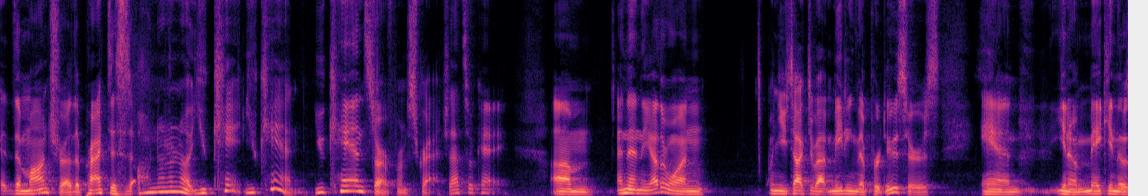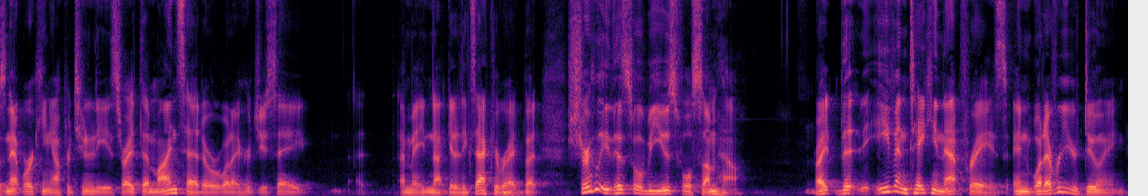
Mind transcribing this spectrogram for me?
the mantra, the practice is, oh no no no, you can't, you can, you can start from scratch. That's okay. Um, and then the other one, when you talked about meeting the producers, and you know making those networking opportunities right? The mindset or what i heard you say i may not get it exactly right but surely this will be useful somehow right? The, even taking that phrase and whatever you're doing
